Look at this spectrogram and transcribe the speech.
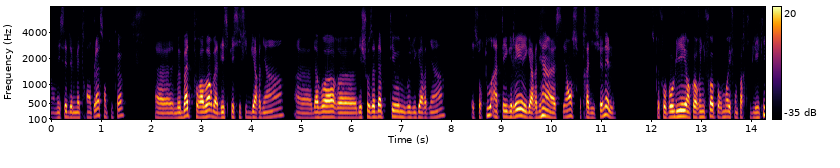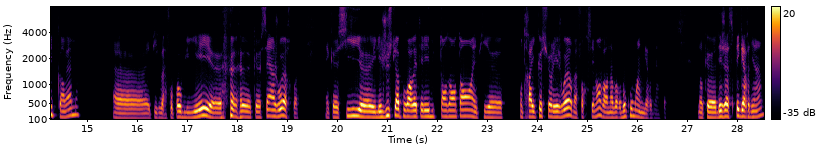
on essaie de le mettre en place en tout cas. Euh, me battre pour avoir bah, des spécifiques gardiens, euh, d'avoir euh, des choses adaptées au niveau du gardien et surtout intégrer les gardiens à la séance traditionnelle. Parce qu'il ne faut pas oublier, encore une fois, pour moi, ils font partie de l'équipe quand même. et puis, il bah, ne faut pas oublier que c'est un joueur. Et que si est juste là pour arrêter les buts de temps en temps et puis qu'on travaille que sur les joueurs, bah, forcément, on va en avoir beaucoup moins de gardiens. Donc, déjà, aspect gardien,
